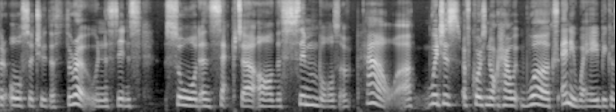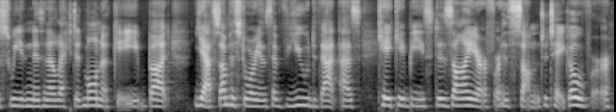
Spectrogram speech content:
but also to the throne, since sword and scepter are the symbols of power, which is, of course, not how it works anyway, because Sweden is an elected monarchy, but yeah, some historians have viewed that as KKB's desire for his son to take over.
